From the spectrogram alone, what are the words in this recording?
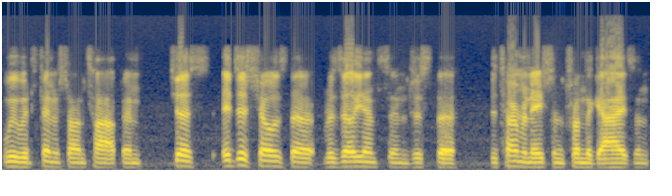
we would finish on top, and just it just shows the resilience and just the determination from the guys, and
